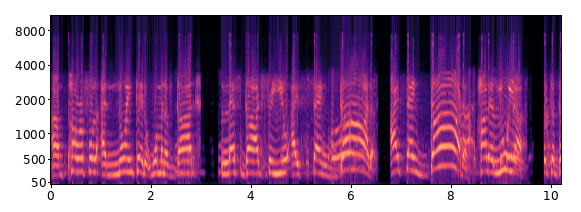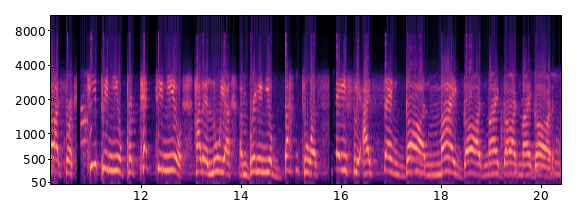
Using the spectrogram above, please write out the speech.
um, powerful anointed woman of God bless God for you. I thank God. I thank God. Hallelujah. To God for keeping you, protecting you, hallelujah, and bringing you back to us safely. I thank God, my God, my God, my God,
